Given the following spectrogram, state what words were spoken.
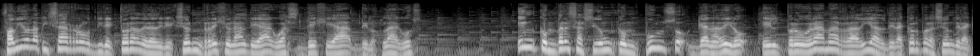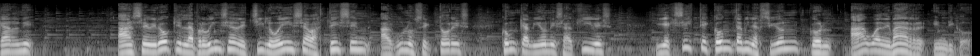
Fabiola Pizarro, directora de la Dirección Regional de Aguas DGA de los Lagos, en conversación con Pulso Ganadero, el programa radial de la Corporación de la Carne, aseveró que en la provincia de Chiloé se abastecen algunos sectores con camiones aljibes y existe contaminación con agua de mar, indicó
